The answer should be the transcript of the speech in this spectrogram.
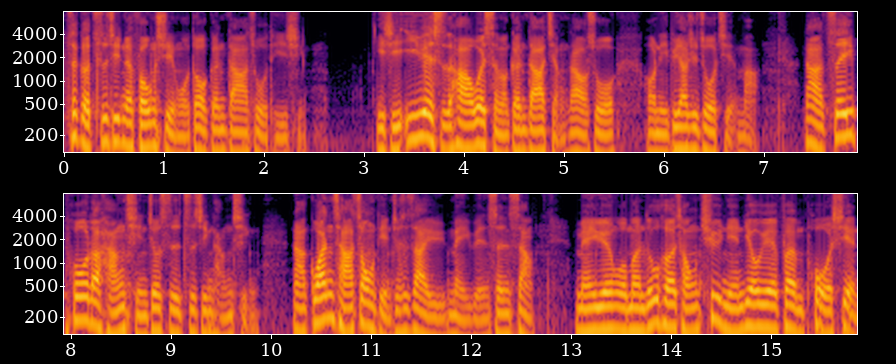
这个资金的风险，我都有跟大家做提醒。以及一月十号为什么跟大家讲到说，哦，你必须要去做减码。那这一波的行情就是资金行情。那观察重点就是在于美元身上。美元我们如何从去年六月份破线，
